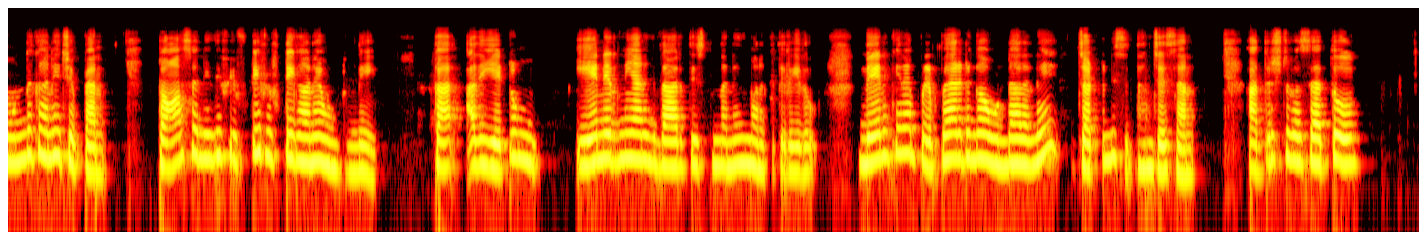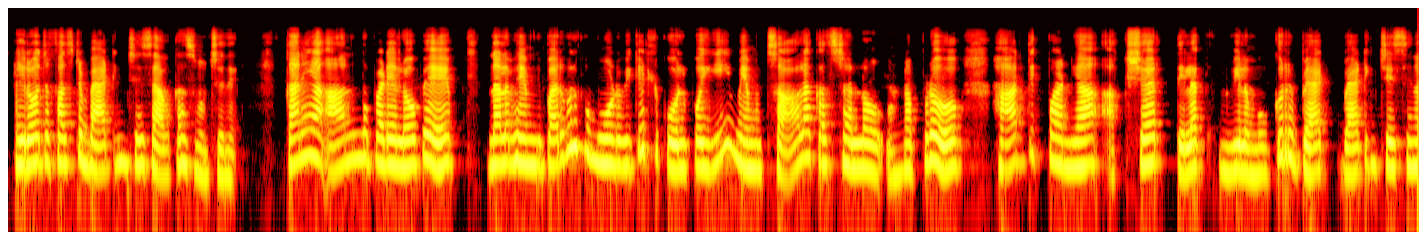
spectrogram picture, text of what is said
ముందుగానే చెప్పాను. టాస్ అనేది ఫిఫ్టీ ఫిఫ్టీగానే ఉంటుంది. అది ఎటు ఏ నిర్ణయానికి దారితీస్తుందనేది మనకు తెలియదు దేనికైనా ప్రిపేర్డ్‌గా ఉండాలని జట్టుని సిద్ధం చేశాను. అదృష్టవశాత్తు ఈరోజు ఫస్ట్ బ్యాటింగ్ చేసే అవకాశం వచ్చింది. కానీ ఆనందపడే లోపే 48 పరుగులకు మూడు వికెట్లు కోల్పోయి మేము చాలా కష్టాల్లో ఉన్నప్పుడు హార్దిక్ పాండ్యా, అక్షర్, తిలక్ వీళ్ళ ముగ్గురు బ్యాట్ బ్యాటింగ్ చేసిన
